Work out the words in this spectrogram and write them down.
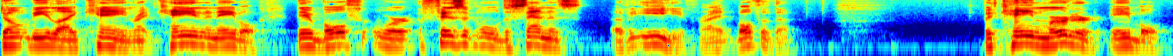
Don't be like Cain, right? Cain and Abel, they both were physical descendants of Eve, right? Both of them. But Cain murdered Abel.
